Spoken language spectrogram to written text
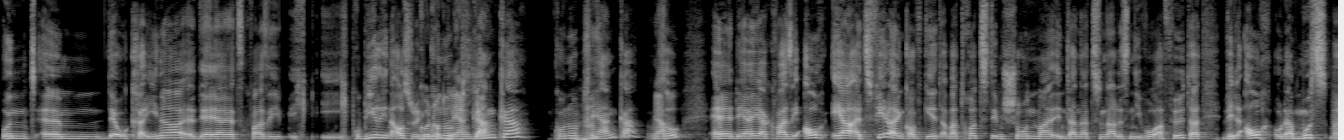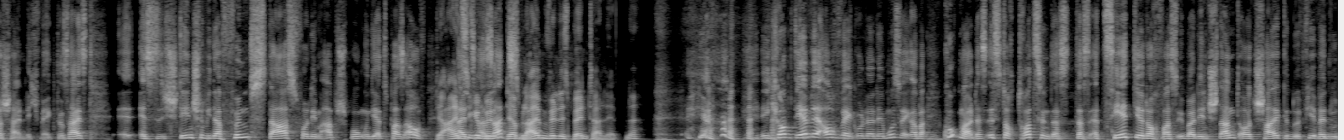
Und ähm, der Ukrainer, äh, der ja jetzt quasi, ich, ich probiere ihn auszusprechen, Konoplyanka? Konoplyanka, Konoplyanka, Ja. so, äh, der ja quasi auch eher als Fehleinkauf gilt, aber trotzdem schon mal internationales Niveau erfüllt hat, will auch oder muss wahrscheinlich weg. Das heißt, äh, es stehen schon wieder fünf Stars vor dem Absprung und jetzt pass auf. Der einzige, will, der bleiben will, ist Bentaleb, ne? Ich glaube, der will auch weg oder der muss weg. Aber guck mal, das ist doch trotzdem, das, das erzählt dir doch was über den Standort Schalke 04, wenn du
